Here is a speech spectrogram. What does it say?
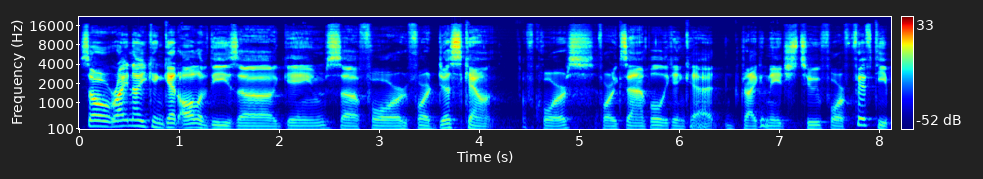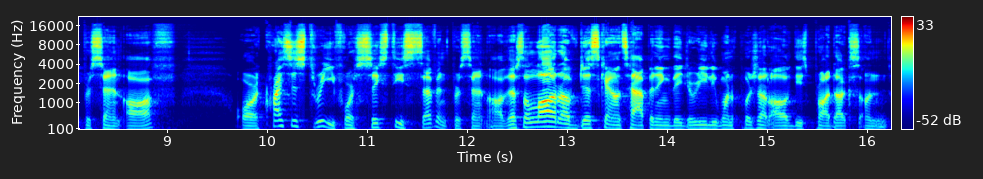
So right now you can get all of these uh, games uh, for for a discount, of course. For example, you can get Dragon Age 2 for 50% off or Crysis 3 for 67% off. There's a lot of discounts happening. They really want to push out all of these products on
